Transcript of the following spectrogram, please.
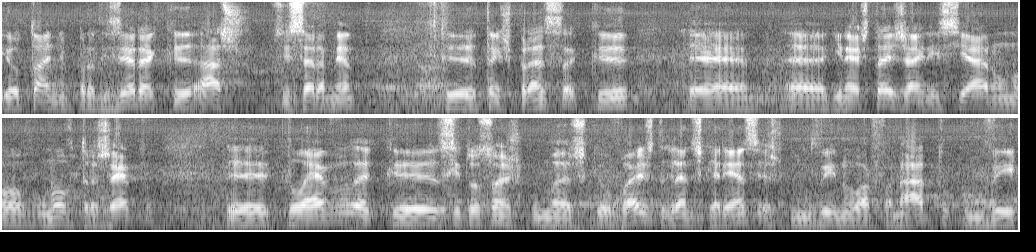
eu tenho para dizer é que acho, sinceramente, que tem esperança que eh, a Guiné esteja a iniciar um novo, um novo trajeto eh, que leve a que situações como as que eu vejo, de grandes carências, como vi no orfanato, como vi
